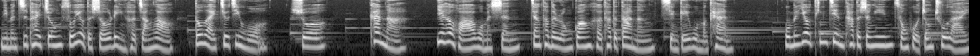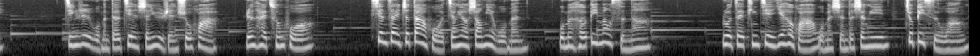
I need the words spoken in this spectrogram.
你们支派中所有的首领和长老都来就近我说：“看哪，耶和华我们神将他的荣光和他的大能显给我们看。”我们又听见他的声音从火中出来。今日我们得见神与人说话，人还存活。现在这大火将要烧灭我们，我们何必冒死呢？若再听见耶和华我们神的声音，就必死亡。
